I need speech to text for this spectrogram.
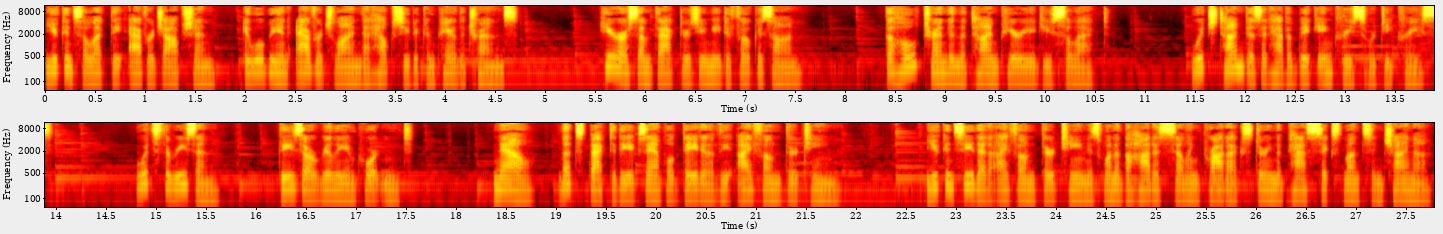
You can select the average option, it will be an average line that helps you to compare the trends. Here are some factors you need to focus on. The whole trend in the time period you select. Which time does it have a big increase or decrease? What's the reason? These are really important. Now, let's back to the example data of the iPhone 13. You can see that iPhone 13 is one of the hottest selling products during the past six months in China.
